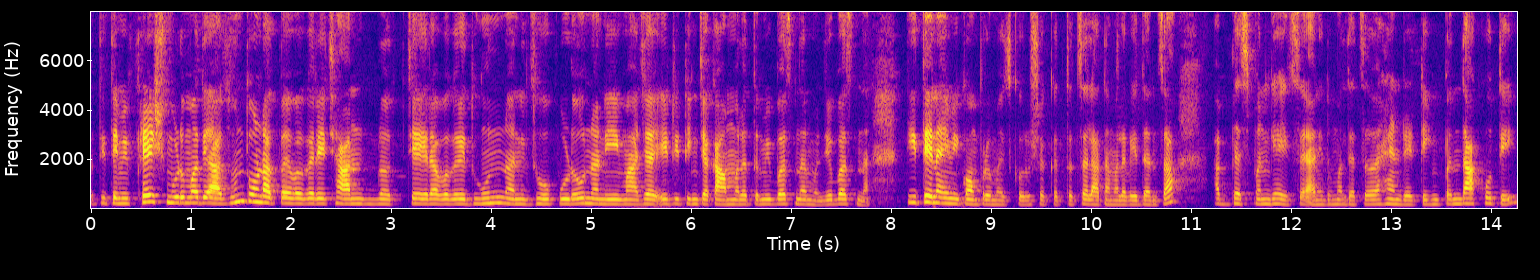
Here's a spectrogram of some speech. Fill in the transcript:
तर तिथे मी फ्रेश मूडमध्ये अजून तोंडात पाय वगैरे छान चेहरा वगैरे धुवून आणि झोप उडवून आणि माझ्या एडिटिंगच्या कामाला तर मी बसणार म्हणजे बसणार. तिथे नाही मी कॉम्प्रोमाइज करू शकत. तर चला आता मला वेदांचा अभ्यास पण घ्यायचा आहे आणि तुम्हाला त्याचं हँडरायटिंग पण दाखवते.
